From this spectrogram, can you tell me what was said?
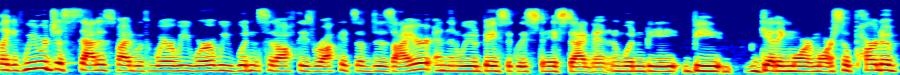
like if we were just satisfied with where we were we wouldn't set off these rockets of desire and then we would basically stay stagnant and wouldn't be be getting more and more. So part of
